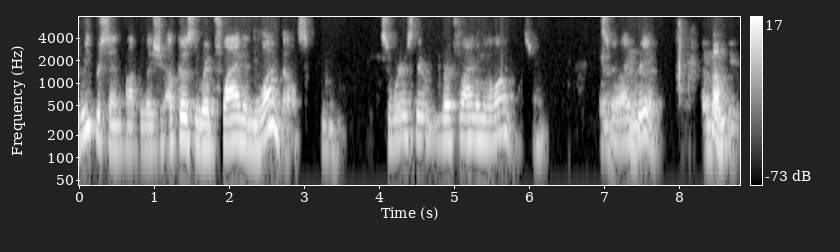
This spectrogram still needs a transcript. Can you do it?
3% of the population, up goes the red flag and the alarm bells. So where's the red flag and the alarm bells? right? So I agree. I'm Um.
